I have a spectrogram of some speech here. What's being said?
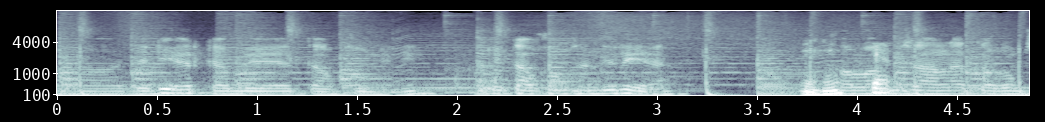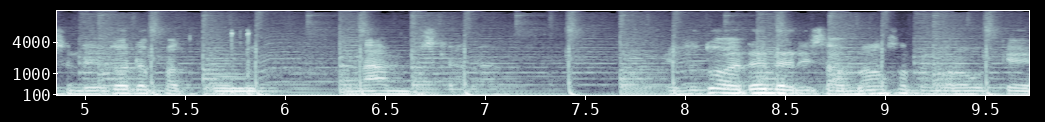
eh, jadi RKB Telkom ini atau Telkom sendiri ya. Mhm. Kalau Ya. misalnya Telkom sendiri itu ada 46 sekarang. Itu tuh ada dari Sabang sampai Merauke.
